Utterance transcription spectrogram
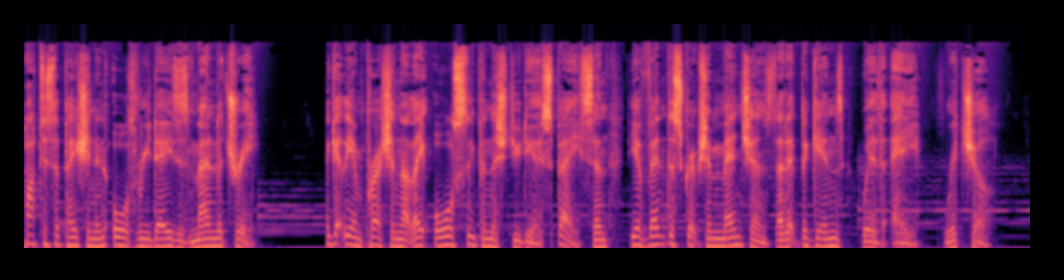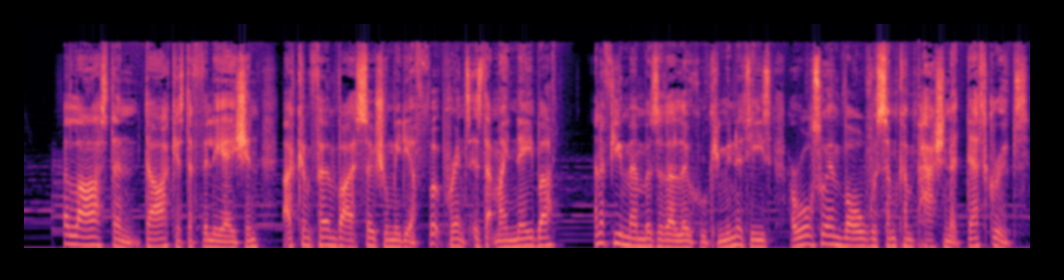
Participation in all three days is mandatory. I get the impression that they all sleep in the studio space, and the event description mentions that it begins with a ritual. The last and darkest affiliation I've confirmed via social media footprints is that my neighbor and a few members of their local communities are also involved with some compassionate death groups.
